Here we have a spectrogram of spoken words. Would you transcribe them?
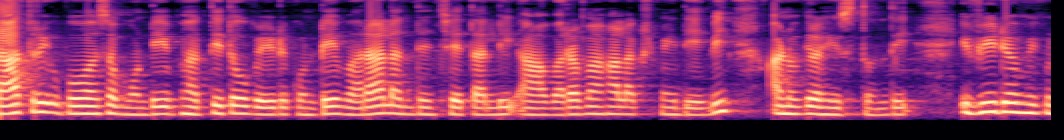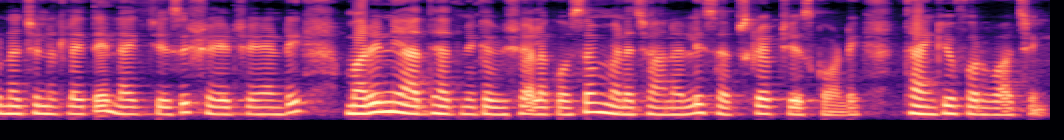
రాత్రి ఉపవాసం ఉండి భక్తితో వేడుకుంటే వరాలందించే తల్లి ఆ వరమహాలక్ష్మీదేవి అనుగ్రహిస్తుంది. ఈ వీడియో మీకు నచ్చినట్లయితే లైక్ చేసి షేర్ చేయండి. మరిన్ని ఆధ్యాత్మిక విషయాల కోసం మన ఛానల్ని సబ్స్క్రైబ్ చేసుకోండి. Thank you for watching.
